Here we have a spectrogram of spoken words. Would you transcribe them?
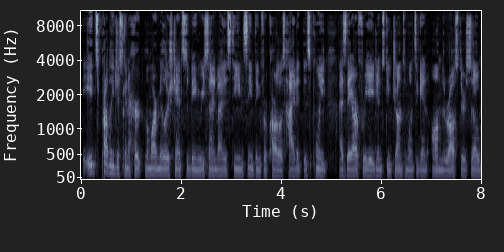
it's probably just going to hurt Lamar Miller's chances of being re signed by this team. Same thing for Carlos Hyde at this point, as they are free agents. Duke Johnson, once again, on the roster. So,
